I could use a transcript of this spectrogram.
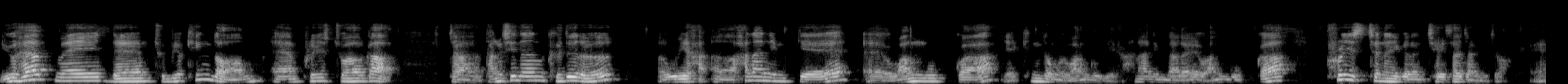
You have made them to be a kingdom and priest to our God. 자, 당신은 그들을 어, 우리 하, 어, 나님께 왕국과 예, 킹덤의 왕국이에요. 하나님 나라의 왕국과 priest는 이거는 제사장이죠. 예,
